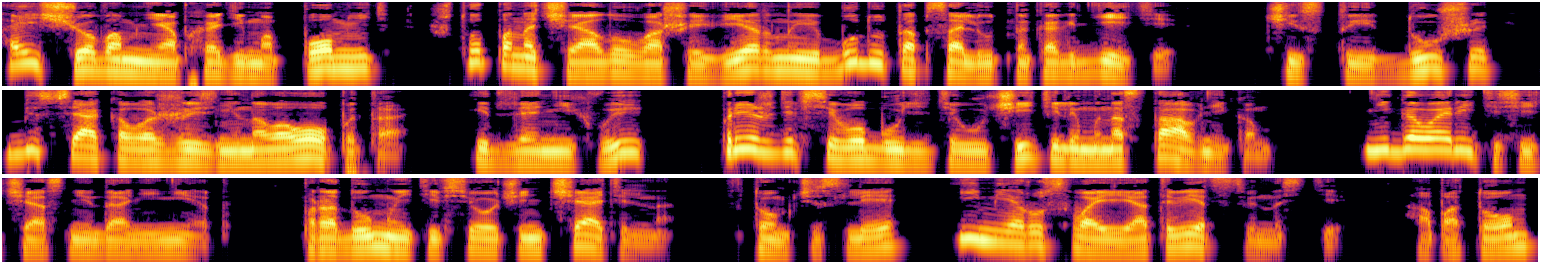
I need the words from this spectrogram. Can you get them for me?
А еще вам необходимо помнить, что поначалу ваши верные будут абсолютно как дети, чистые души, без всякого жизненного опыта, и для них вы прежде всего будете учителем и наставником. Не говорите сейчас ни да, ни нет. Продумайте все очень тщательно, в том числе и меру своей ответственности, а потом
